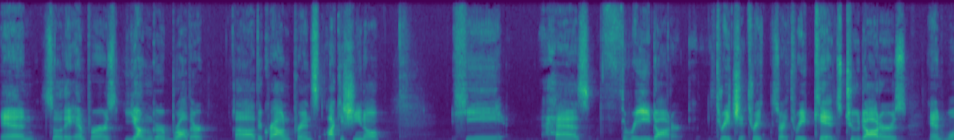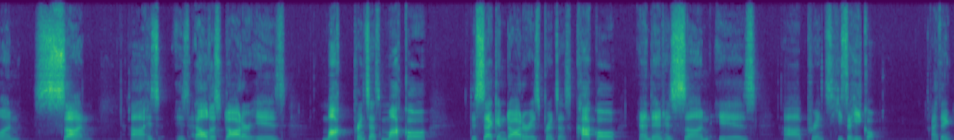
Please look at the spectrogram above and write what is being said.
and so the emperor's younger brother, uh, the crown prince Akishino, he has three daughter, three three sorry three kids, two daughters and one son. Uh, his his eldest daughter is Mak- Princess Mako. The second daughter is Princess Kako, and then his son is uh, Prince Hisahiko. I think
